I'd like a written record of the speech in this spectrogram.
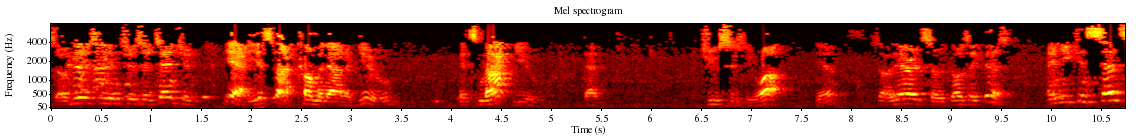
So here's the interest attention. Yeah, it's not coming out of you. It's not you that juices you up. Yeah? So there, so it goes like this. And you can sense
